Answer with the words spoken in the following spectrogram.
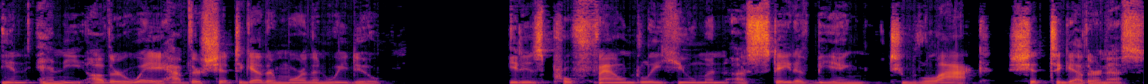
in any other way have their shit together more than we do. It is profoundly human, a state of being, to lack shit togetherness.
